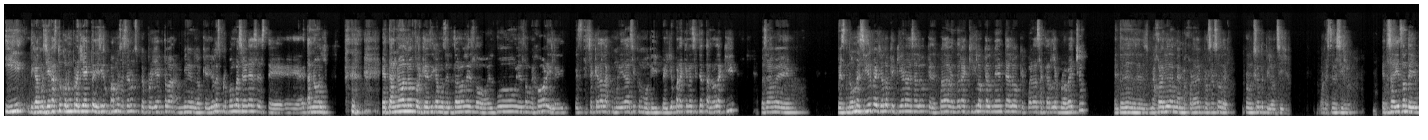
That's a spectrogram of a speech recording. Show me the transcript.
Y, digamos, llegas tú con un proyecto y decir, vamos a hacer un superproyecto, ah, miren, lo que yo les propongo hacer es este, etanol. etanol, ¿no? Porque, digamos, el etanol es lo, el boom es lo mejor y pues, se queda la comunidad así como que, ¿yo para qué necesito etanol aquí? O sea, pues no me sirve, yo lo que quiero es algo que pueda vender aquí localmente, algo que pueda sacarle provecho entonces, mejor ayúdame a mejorar el proceso de producción de piloncillo, por así decirlo. Entonces ahí es donde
